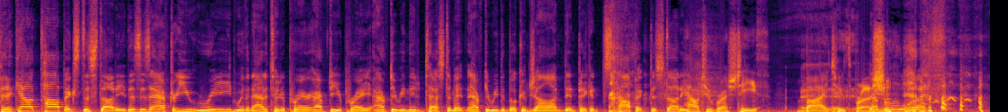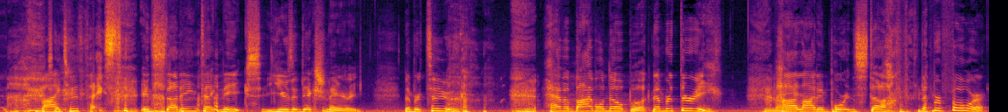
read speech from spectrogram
pick out topics to study. This is after you read with an attitude of prayer, after you pray, after you read the New Testament, and after you read the book of John, then pick a topic to study. How to brush teeth. Buy uh, toothbrush. Number one, Buy toothpaste. in studying techniques, use a dictionary. Number two, have a Bible notebook. Number three, highlight important stuff. Number four,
